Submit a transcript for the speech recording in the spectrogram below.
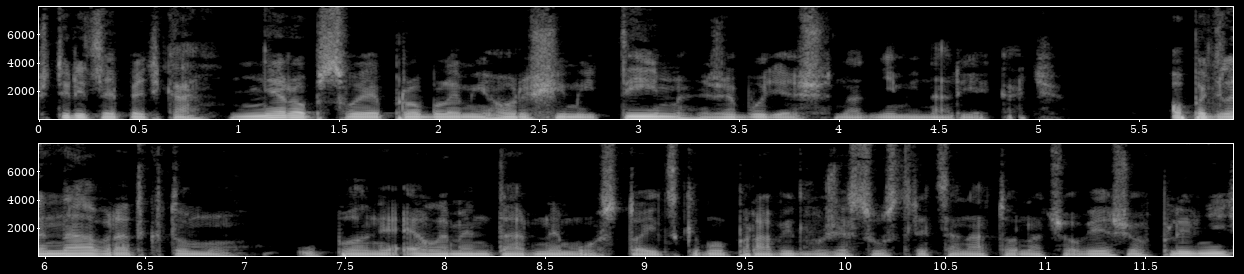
45. Nerob svoje problémy horšími tým, že budeš nad nimi nariekať. Opäť len návrat k tomu úplne elementárnemu stoickému pravidlu, že sústrieť sa na to, na čo vieš ovplyvniť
